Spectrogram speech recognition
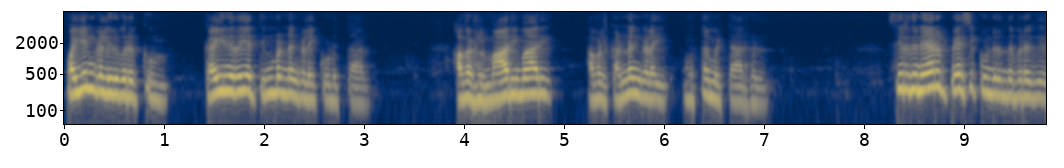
பையன்கள் இருவருக்கும் கை நிறைய தின்பண்டங்களை கொடுத்தாள். அவர்கள் மாறி மாறி அவள் கன்னங்களை முத்தமிட்டார்கள். சிறிது நேரம் பேசிக் கொண்டிருந்த பிறகு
